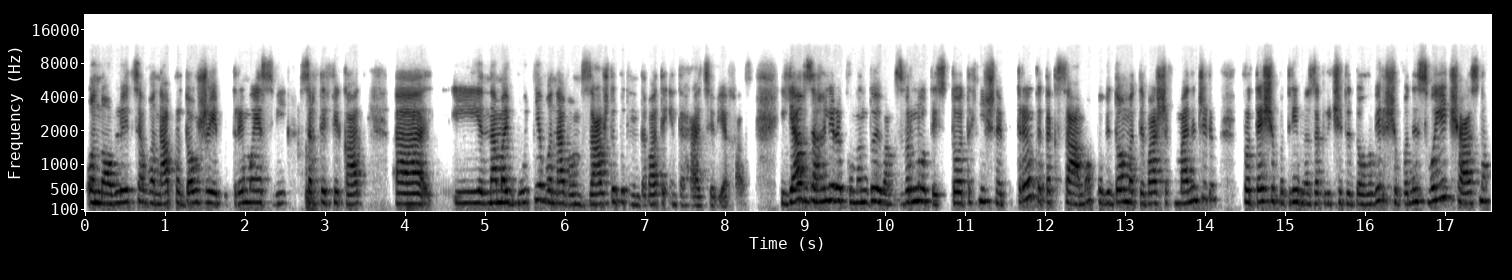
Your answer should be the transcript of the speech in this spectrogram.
оновлюється, вона продовжує підтримує свій сертифікат. е, і на майбутнє вона вам завжди буде надавати інтеграцію в eHealth. Я взагалі рекомендую вам звернутися до технічної підтримки, так само повідомити ваших менеджерів про те, що потрібно заключити договір, щоб вони своєчасно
